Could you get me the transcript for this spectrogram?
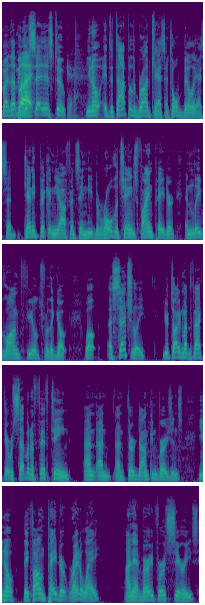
But let me But- just say this too. You know, at the top of the broadcast, I told Billy, I said, Kenny Pickett and the offense, they need to roll the chains, find pay dirt, and leave long fields for the goat. Well, essentially, you're talking about the fact they were seven of fifteen on on, on third down conversions. You know, they found pay dirt right away on that very first series,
